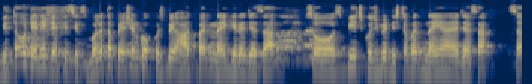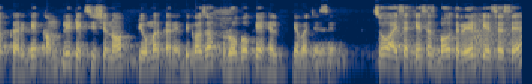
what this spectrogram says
विदाउट एनी डेफिसिट्स बोले तो पेशेंट को कुछ भी हाथ पैर नहीं गिरे जैसा सो so, स्पीच कुछ भी डिस्टर्बेंस नहीं आया जैसा सब करके कंप्लीट एक्सिशन ऑफ़ ट्यूमर करे बिकॉज़ ऑफ़ रोबो के हेल्प के वजह से। सो so, ऐसे केसेस बहुत रेयर केसेस है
